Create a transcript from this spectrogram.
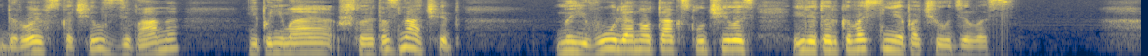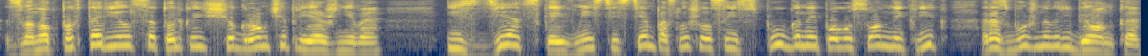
Бероев вскочил с дивана, не понимая, что это значит. Наяву ли оно так случилось или только во сне почудилось? Звонок повторился, только еще громче прежнего. Из детской вместе с тем послышался испуганный полусонный крик разбуженного ребенка.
